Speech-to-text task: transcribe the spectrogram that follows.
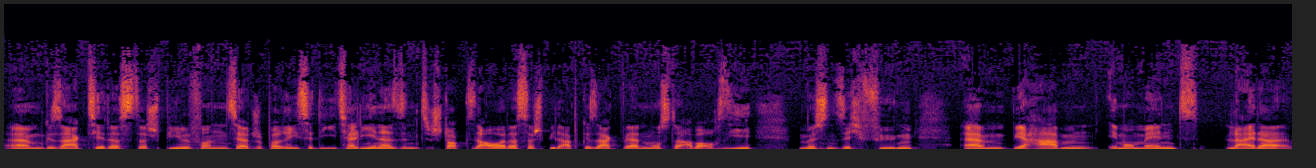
ähm, gesagt hier, dass das Spiel von Sergio Parise, die Italiener sind stocksauer, dass das Spiel abgesagt werden musste, aber auch sie müssen sich fügen. Ähm, wir haben im Moment leider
